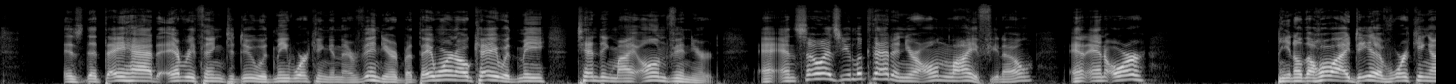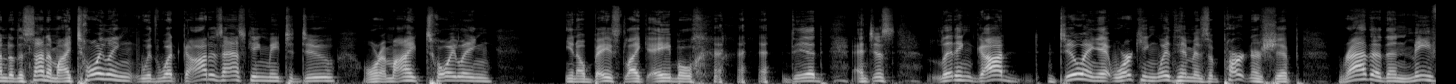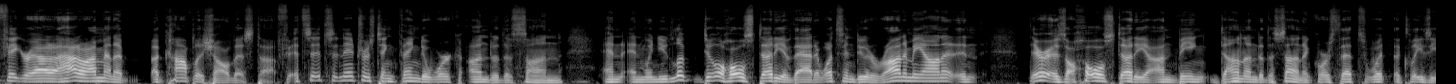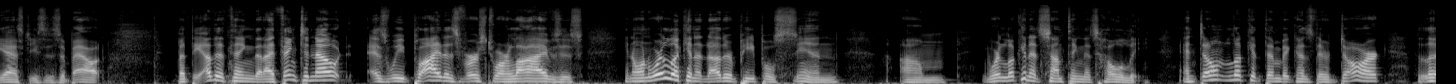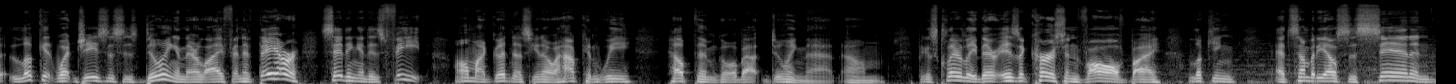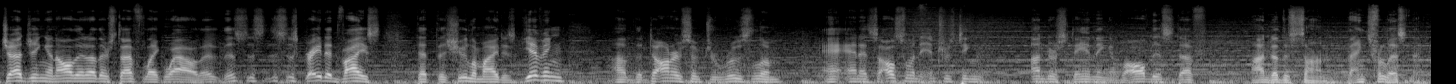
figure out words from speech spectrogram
is that they had everything to do with me working in their vineyard, but they weren't okay with me tending my own vineyard. And, and so as you look at that in your own life, you know, and, and or you know, the whole idea of working under the sun. Am I toiling with what God is asking me to do, or am I toiling, you know, based like Abel did, and just letting God doing it, working with Him as a partnership, rather than me figure out how do I'm going to accomplish all this stuff. It's it's an interesting thing to work under the sun, and and when you look do a whole study of that and what's in Deuteronomy on it and there is a whole study on being done under the sun. Of course, that's what Ecclesiastes is about. But the other thing that I think to note as we apply this verse to our lives is, you know, when we're looking at other people's sin, um, we're looking at something that's holy. And don't look at them because they're dark. Look at what Jesus is doing in their life. And if they are sitting at his feet, oh my goodness, you know, how can we help them go about doing that? Um, because clearly there is a curse involved by looking at somebody else's sin and judging and all that other stuff. Like, wow, this is this is great advice that the Shulamite is giving uh, the daughters of Jerusalem, and, and it's also an interesting understanding of all this stuff under the sun. Thanks for listening.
